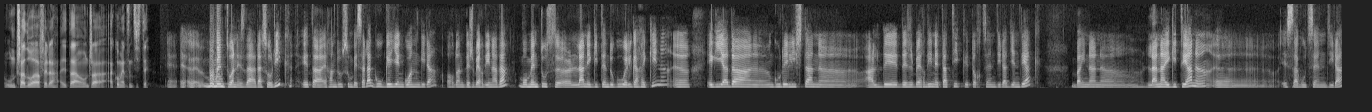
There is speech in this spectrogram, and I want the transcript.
untsa doa afera eta untsa akomeatzen ziste? E, e, e, momentuan ez da arazorik, eta erranduzun bezala, gu gehiengoan gira, orduan desberdina da. Momentuz lan egiten dugu elgarrekin, egia da gure listan alde desberdinetatik etortzen dira diendeak, baina lana egitean ezagutzen dira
